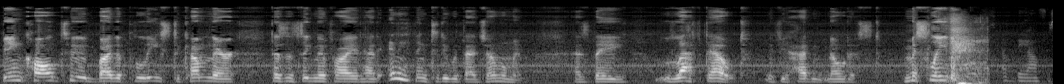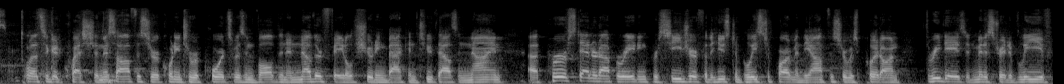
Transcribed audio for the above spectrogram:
Being called to by the police to come there doesn't signify it had anything to do with that gentleman, as they left out. If you hadn't noticed, misleading. Of the officer. Well, that's a good question. This officer, according to reports, was involved in another fatal shooting back in 2009. Uh, per standard operating procedure for the Houston Police Department, the officer was put on three days administrative leave.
